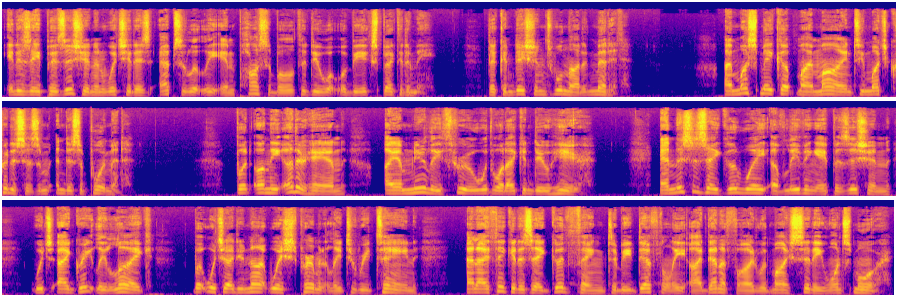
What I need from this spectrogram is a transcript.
it is a position in which it is absolutely impossible to do what would be expected of me. The conditions will not admit it. I must make up my mind to much criticism and disappointment. But on the other hand, I am nearly through with what I can do here. And this is a good way of leaving a position which I greatly like, but which I do not wish permanently to retain, and I think it is a good thing to be definitely identified with my city once more.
